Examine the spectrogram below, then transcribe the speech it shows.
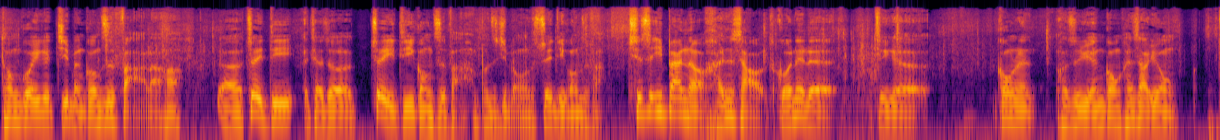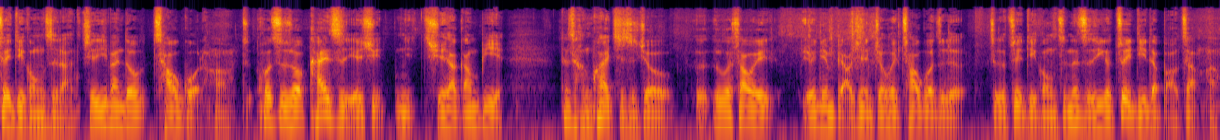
通过一个基本工资法了哈。呃，最低叫做最低工资法，不是基本工资，最低工资法。其实一般呢，很少国内的这个工人或是员工很少用最低工资了。其实一般都超过了哈，或是说开始也许你学校刚毕业，但是很快其实就如果稍微有一点表现，就会超过这个这个最低工资。那只是一个最低的保障哈。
